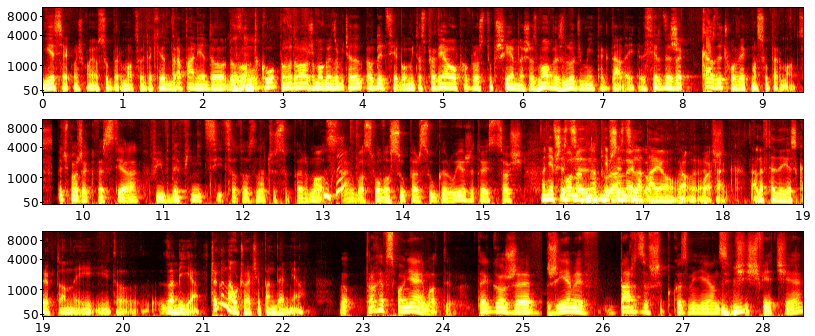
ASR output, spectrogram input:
jest jakąś moją supermocą i takie drapanie do, do mhm. wątku powodowało, że mogłem zrobić audycję, bo mi to sprawiało po prostu przyjemność, rozmowy z ludźmi i tak dalej. Twierdzę, że każdy człowiek ma supermoc. Być może kwestia w definicji, co to znaczy supermoc, mhm. tak? bo słowo super sugeruje, że to jest coś no nie wszyscy, nie wszyscy latają no, tak ale wtedy jest krypton i, i to zabija. Czego nauczyła Cię pandemia? No, trochę wspomniałem o tym. Tego, że żyjemy w bardzo szybko zmieniającym mhm. się świecie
